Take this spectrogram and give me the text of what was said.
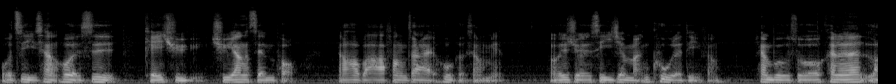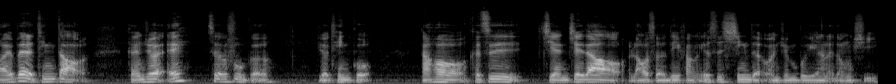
我自己唱，或者是。可以取取样 sample，然后把它放在 hook 上面，我就觉得是一件蛮酷的地方。像比如说，可能老一辈的听到了，可能就会哎，这个副歌有听过，然后可是剪接到老舍的地方又是新的，完全不一样的东西，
